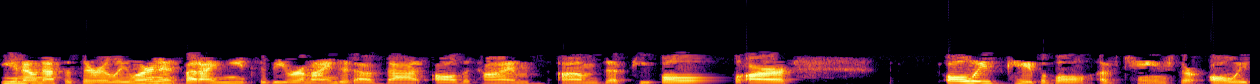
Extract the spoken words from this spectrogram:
you know, necessarily learn it, but I need to be reminded of that all the time. Um, that people are always capable of change. They're always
